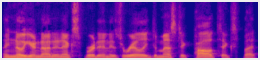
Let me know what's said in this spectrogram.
I know you're not an expert in Israeli domestic politics, but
